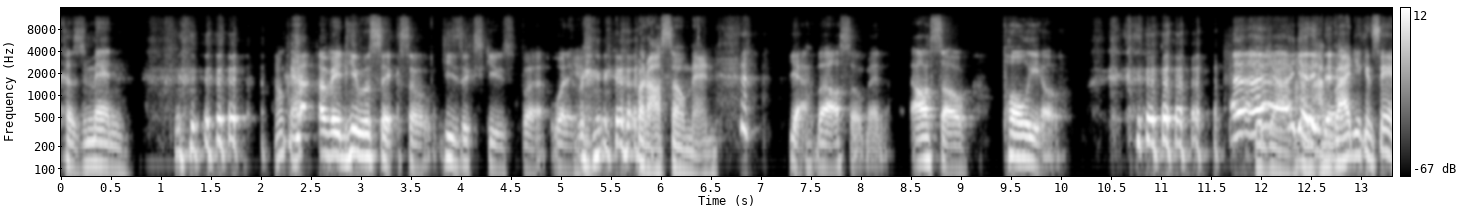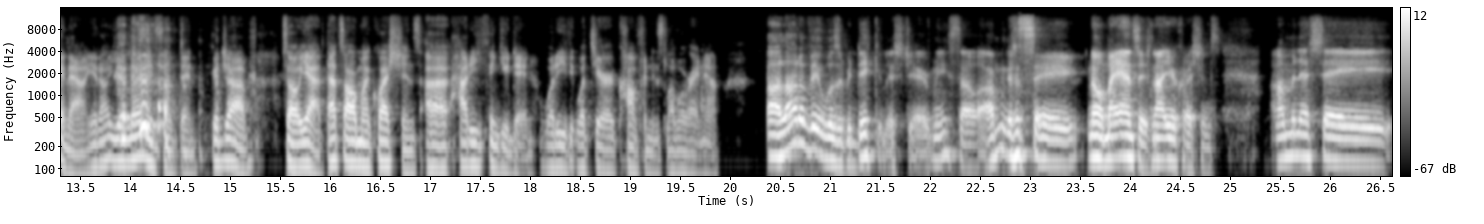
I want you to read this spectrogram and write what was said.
cause men. Okay. I mean, he was sick, so he's excused, but whatever. but also men. yeah, but also, men. also polio. Good job. I'm, I'm glad you can say it now. You know, you're learning something. Good job. So yeah, that's all my questions. Uh, how do you think you did? What do you? What's your confidence level right now? A lot of it was ridiculous, Jeremy. So I'm gonna say no. My answers, not your questions. I'm gonna say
